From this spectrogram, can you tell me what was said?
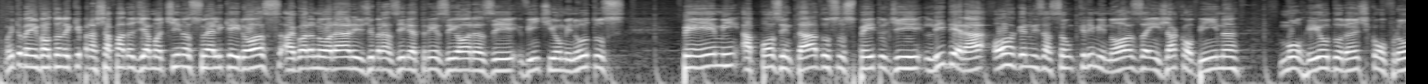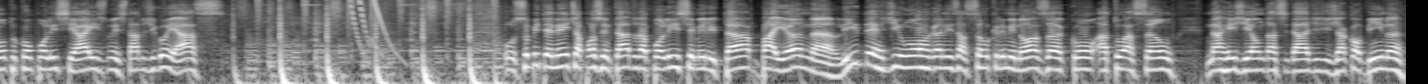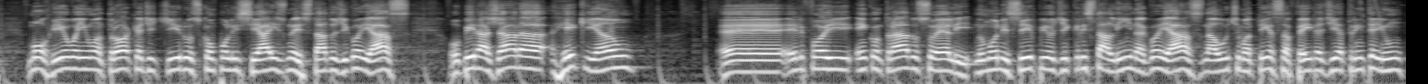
Muito bem, voltando aqui para Chapada Diamantina, Sueli Queiroz, agora no horário de Brasília, 13 horas e 21 minutos. PM aposentado suspeito de liderar organização criminosa em Jacobina morreu durante confronto com policiais no estado de Goiás. O subtenente aposentado da Polícia Militar Baiana, líder de uma organização criminosa com atuação na região da cidade de Jacobina, morreu em uma troca de tiros com policiais no estado de Goiás. O Birajara Requião, é, ele foi encontrado, Sueli, no município de Cristalina, Goiás, na última terça-feira, dia 31.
